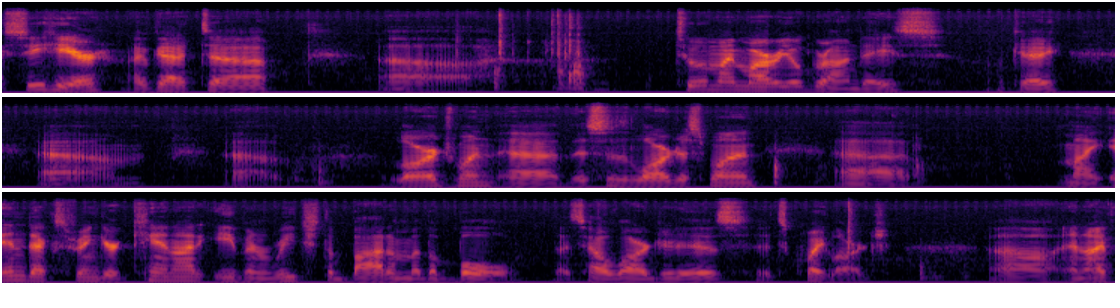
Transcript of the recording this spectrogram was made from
see here, I've got uh, uh, two of my Mario Grandis, okay. Um, uh, large one, this is the largest one. Uh, my index finger cannot even reach the bottom of the bowl. That's how large it is. It's quite large. Uh, and I've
